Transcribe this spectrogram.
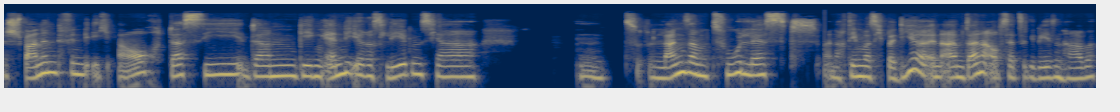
spannend finde ich auch, dass sie dann gegen Ende ihres Lebens ja langsam zulässt, nach dem, was ich bei dir in einem deiner Aufsätze gelesen habe,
